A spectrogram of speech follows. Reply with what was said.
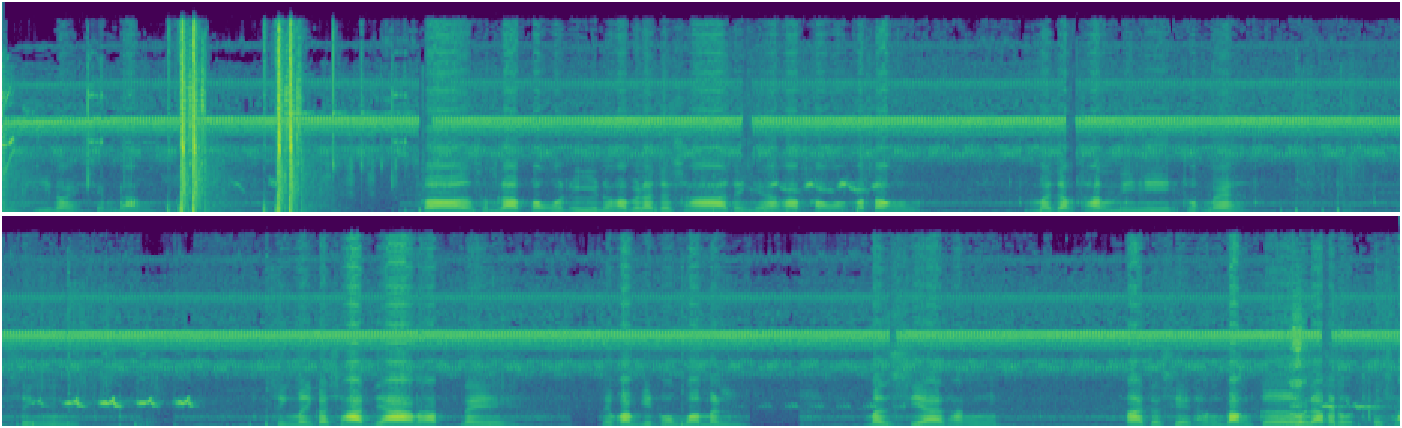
มีผีหน่อยเสียงดัง ก็สำหรับของคนอื่นนะครับ เวลาจะช้าอย่างเงี้ยครับ เขาก็ต้องมาจากทางนี้ถูกไหมซึ่ง ซึ่งมันก็ชาร์จยากนะครับ ในในความคิดผมว่ามันมันเสียทั้ง อาจจะเสียทั้งบังเกอร์เวลากระโดดไปช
